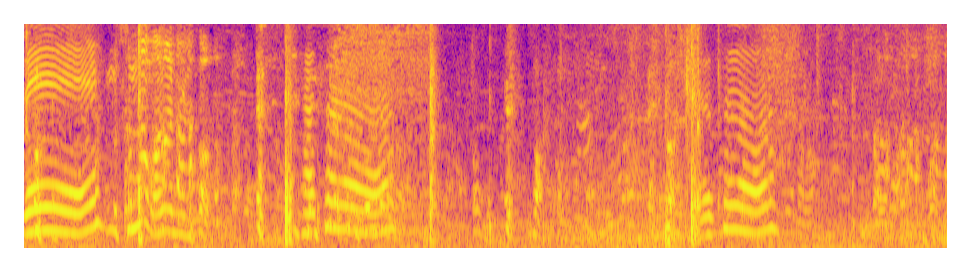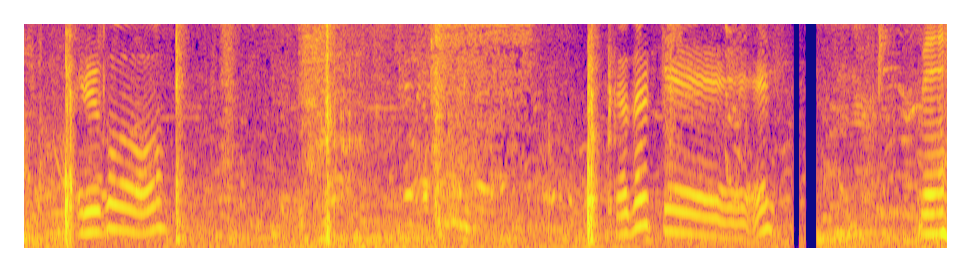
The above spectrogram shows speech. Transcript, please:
넷, 뭐 존나 많아 니가. 다섯, 여섯, 일곱, 여덟 개. 네.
